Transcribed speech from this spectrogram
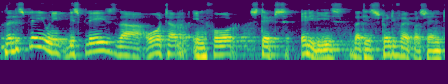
The display unit displays the water in four steps LEDs, that is 25%,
